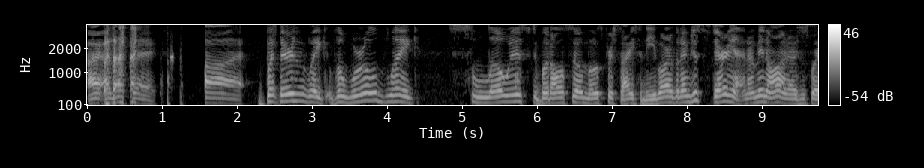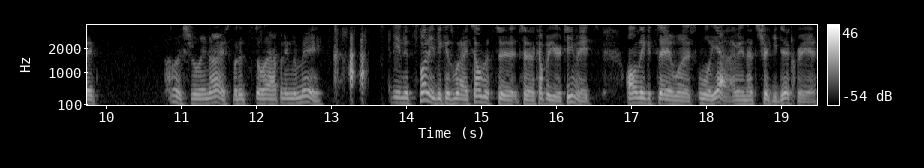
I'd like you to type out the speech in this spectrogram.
I, I must say. Uh, but there's like the world's like slowest but also most precise knee bar that I'm just staring at and I'm in awe and I was just like, that looks really nice, but it's still happening to me. I mean, it's funny because when I tell this to, to a couple of your teammates, all they could say was, well, yeah, I mean, that's tricky dick for you.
